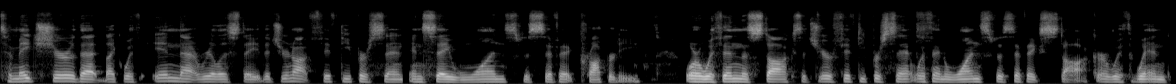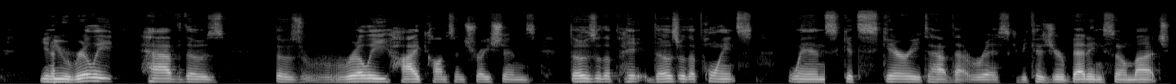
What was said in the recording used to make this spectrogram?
to make sure that like within that real estate that you're not 50% in say one specific property or within the stocks that you're 50% within one specific stock or with when you know you really have those those really high concentrations those are the those are the points when it gets scary to have that risk because you're betting so much.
